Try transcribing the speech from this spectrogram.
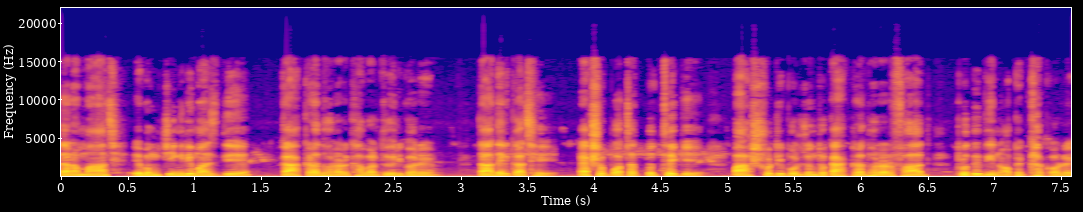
তারা মাছ এবং চিংড়ি মাছ দিয়ে কাঁকড়া ধরার খাবার তৈরি করে। তাদের কাছে একশো পঁচাত্তর থেকে পাঁচশোটি পর্যন্ত কাঁকড়া ধরার ফাঁদ প্রতিদিন অপেক্ষা করে।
